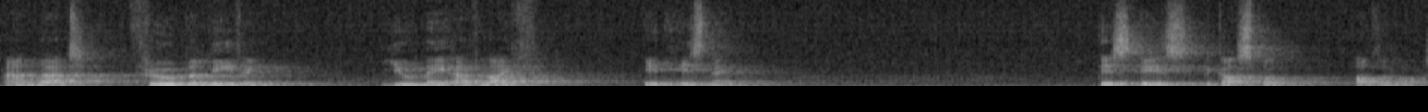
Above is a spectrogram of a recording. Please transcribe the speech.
and that through believing you may have life in his name. This is the gospel of the Lord.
